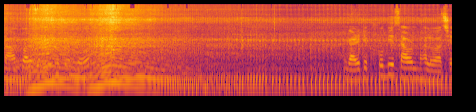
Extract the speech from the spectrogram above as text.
সাউন্ড কোয়ালিটি খুবই সুন্দর গাড়িটি খুবই সাউন্ড ভালো আছে।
